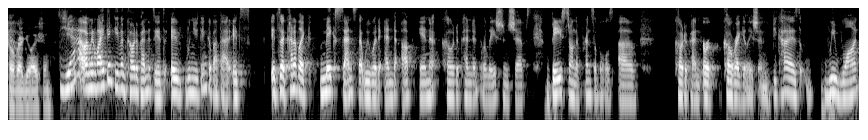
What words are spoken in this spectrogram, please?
co-regulation yeah i mean well, i think even codependency it's it, when you think about that it's it's a kind of like makes sense that we would end up in codependent relationships based on the principles of codependent or co-regulation because we want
